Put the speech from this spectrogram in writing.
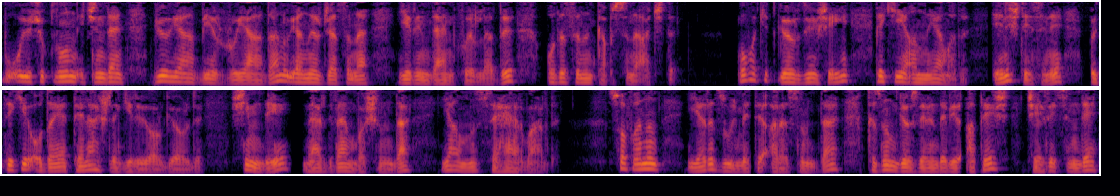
bu uyuşukluğun içinden güya bir rüyadan uyanırcasına yerinden fırladı, odasının kapısını açtı. O vakit gördüğü şeyi pek iyi anlayamadı. Eniştesini öteki odaya telaşla giriyor gördü. Şimdi merdiven başında yalnız Seher vardı. Sofanın yarı zulmeti arasında kızın gözlerinde bir ateş, çehresinde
